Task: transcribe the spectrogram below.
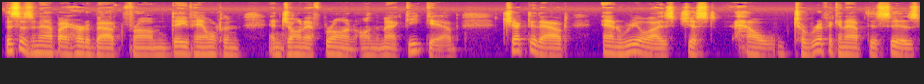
This is an app I heard about from Dave Hamilton and John F. Braun on the Mac Geek Gab. Checked it out and realized just how terrific an app this is,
